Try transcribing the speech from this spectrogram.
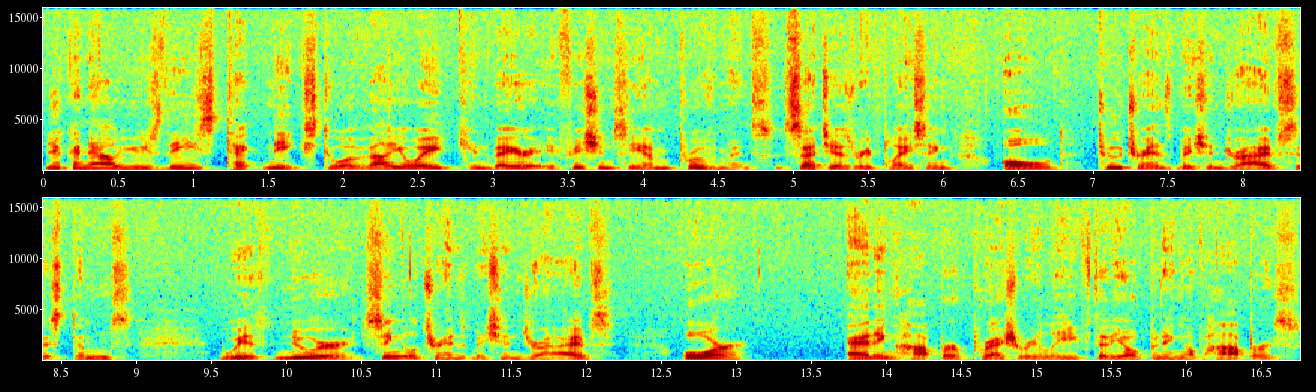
You can now use these techniques to evaluate conveyor efficiency improvements, such as replacing old two-transmission drive systems with newer single transmission drives, or adding hopper pressure relief to the opening of hoppers.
